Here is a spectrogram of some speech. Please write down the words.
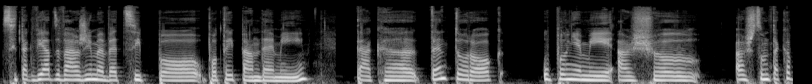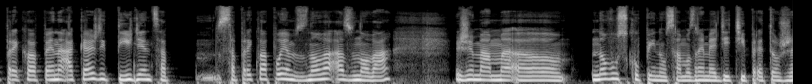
si tak viac vážime veci po, po tej pandémii, tak e, tento rok úplne mi až, e, až som taká prekvapená a každý týždeň sa, sa prekvapujem znova a znova, že mám novú skupinu samozrejme detí, pretože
